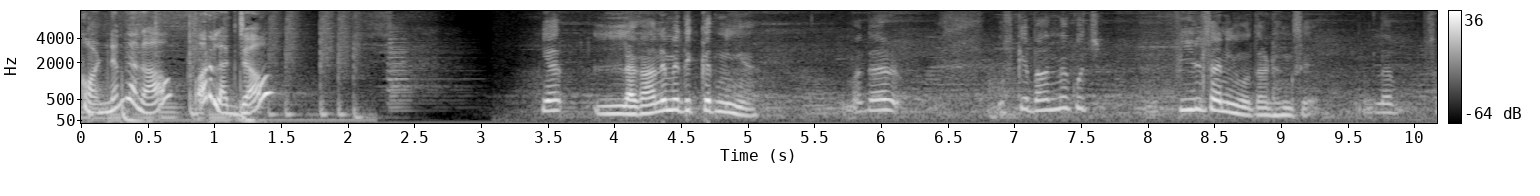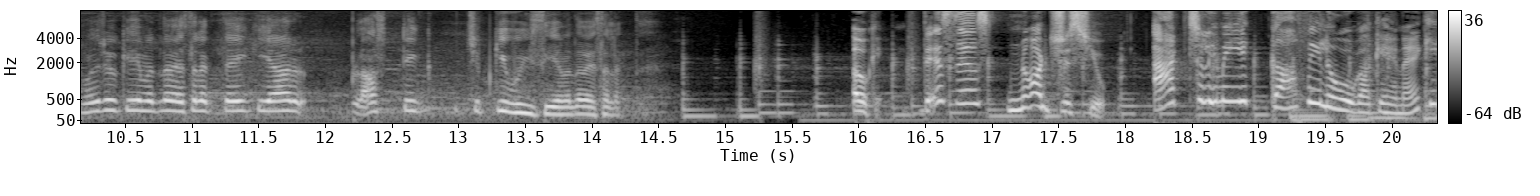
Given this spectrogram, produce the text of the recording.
कॉन्डम लगाओ और लग जाओ। यार, लगाने में दिक्कत नहीं है, मगर उसके बाद ना कुछ फील सा नहीं होता ढंग से। मतलब समझ रहे हो कि मतलब ऐसा लगता है कि यार प्लास्टिक चिपकी हुई सी है मतलब ऐसा लगता है। Okay this is not just you actually में ये काफ़ी लोगों का कहना है कि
